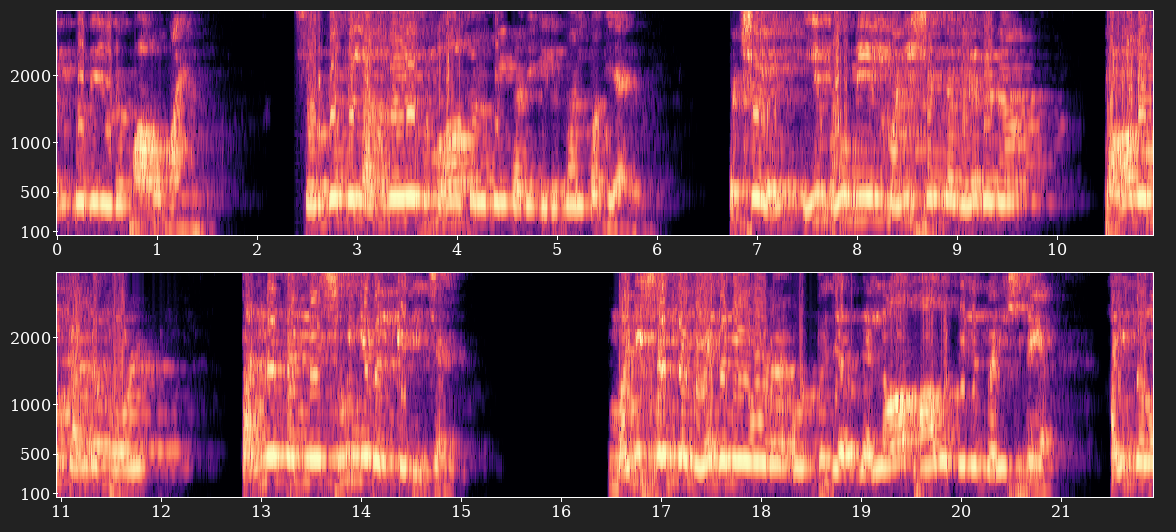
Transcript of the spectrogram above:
എമ്പതിയുടെ ഭാവമായിരുന്നു. സ്വർഗത്തിൽ അദ്വൈത സിംഹാസനത്തിൽ തനിക്കിരുന്നാൽ മതിയായിരുന്നു. പക്ഷേ ഈ ഭൂമിയിൽ മനുഷ്യന്റെ വേദന പാപം കണ്ടപ്പോൾ തന്നെ തന്നെ ശൂന്യവൽക്കരിച്ച് മനുഷ്യന്റെ വേദനയോട് ഒത്തുചേർന്ന് എല്ലാ ഭാവത്തിലും മനുഷ്യനെ ഹൈന്ദവ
